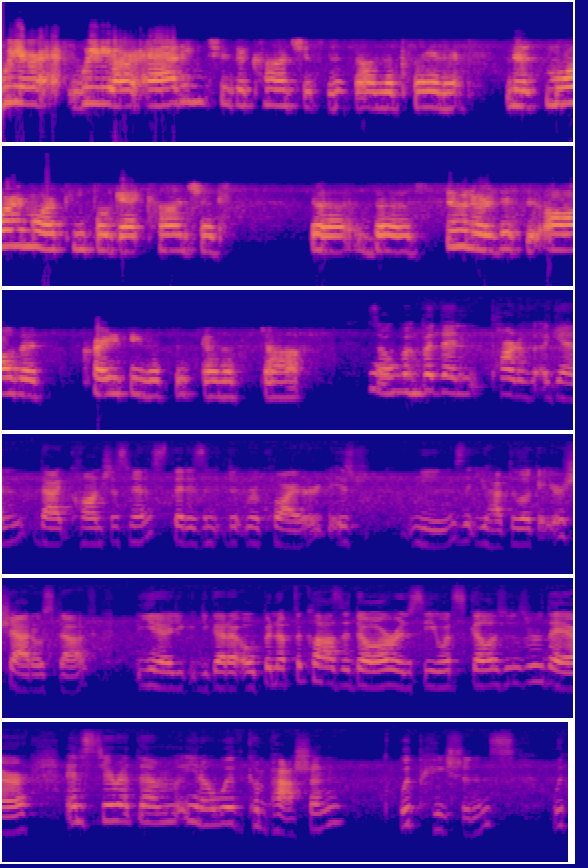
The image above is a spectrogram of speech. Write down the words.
we are we are adding to the consciousness on the planet, and as more and more people get conscious, the the sooner this is, all this craziness is going to stop. So, but but then part of again that consciousness that isn't required is means that you have to look at your shadow stuff. You know, you, you got to open up the closet door and see what skeletons are there and stare at them, you know, with compassion, with patience, with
